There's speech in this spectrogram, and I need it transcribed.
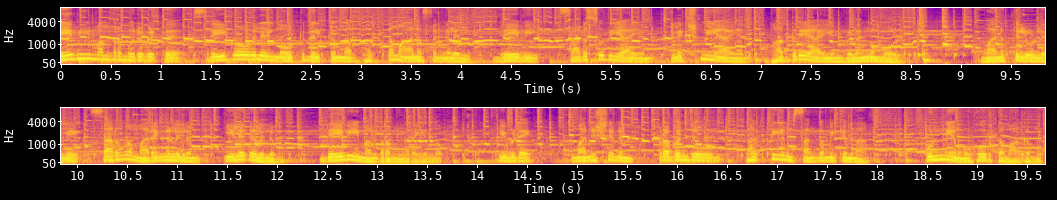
ദേവീ മന്ത്രമുരുവിട്ട് ശ്രീകോവിലിൽ നോക്കി നിൽക്കുന്ന ഭക്തമാനസങ്ങളിൽ ദേവി സരസ്വതിയായും ലക്ഷ്മിയായും ഭദ്രയായും വിളങ്ങുമ്പോൾ വനത്തിലുള്ളിലെ സർവ മരങ്ങളിലും ഇലകളിലും ദേവി മന്ത്രം നിറയുന്നു. ഇവിടെ മനുഷ്യനും പ്രപഞ്ചവും ഭക്തിയും സംഗമിക്കുന്ന പുണ്യമുഹൂർത്തമാകുന്നു.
